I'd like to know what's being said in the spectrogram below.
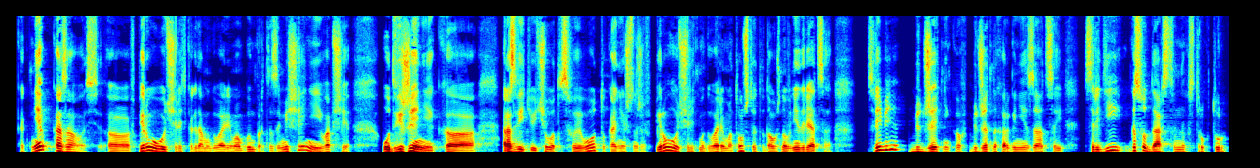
как мне казалось, э, в первую очередь, когда мы говорим об импортозамещении и вообще о движении к развитию чего-то своего, то, конечно же, в первую очередь мы говорим о том, что это должно внедряться среди бюджетников, бюджетных организаций, среди государственных структур,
